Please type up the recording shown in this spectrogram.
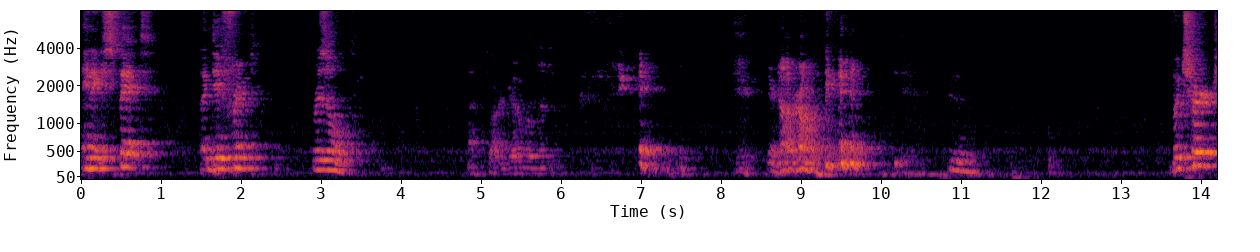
and expect a different result. That's our government. You're not wrong. but, church,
